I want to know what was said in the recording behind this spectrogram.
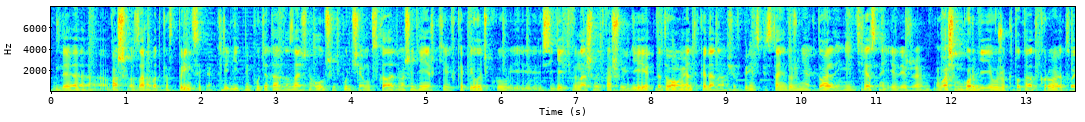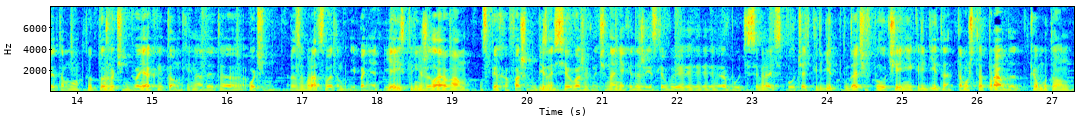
для вашего заработка в принципе. Кредитный путь это однозначно лучший путь, чем складывать ваши денежки в копилочку и сидеть, вынашивать вашу идею до того момента, когда она вообще в принципе станет уже не актуальной, не интересной, или же в вашем городе ее уже кто-то откроет. Поэтому тут тоже очень двояко и тонко, и надо это очень разобраться в этом и понять. я искренне желаю вам успехов в вашем бизнесе, в ваших начинаниях, и даже если вы будете собираетесь получать кредит, удачи в получении кредита, потому что, правда, кому-то он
